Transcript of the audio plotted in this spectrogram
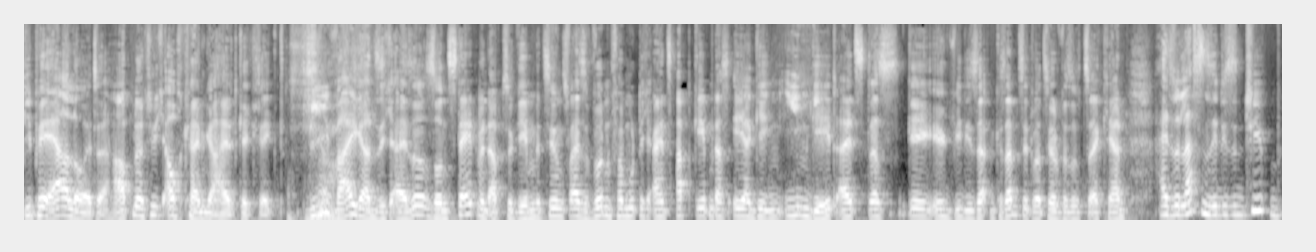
die PR-Leute haben natürlich auch kein Gehalt gekriegt. Die weigern sich also, so ein Statement abzugeben, beziehungsweise würden vermutlich eins abgeben, das eher gegen ihn geht, als das gegen irgendwie die Sa- Gesamtsituation versucht zu erklären. Also lassen sie diesen Typen,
